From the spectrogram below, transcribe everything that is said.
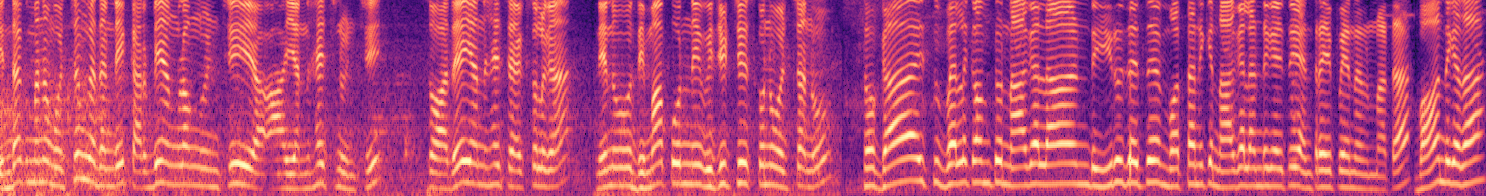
ఇందాక మనం వచ్చాం కదండి కర్బీ అంగ్లాంగ్ నుంచి ఆ ఎన్హెచ్ నుంచి. సో అదే ఎన్హెచ్ యాక్చువల్గా నేను దిమాపూర్ని విజిట్ చేసుకొని వచ్చాను. So guys welcome to Nagaland ఈరోజు అయితే మొత్తానికి నాగాలాండ్కి అయితే ఎంటర్ అయిపోయాను అనమాట బాగుంది కదా?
